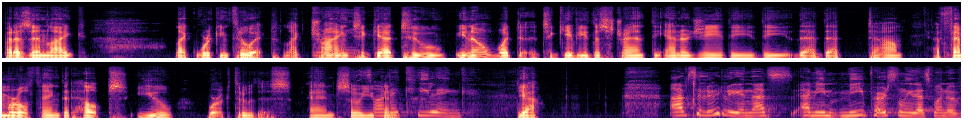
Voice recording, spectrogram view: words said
but as in like like working through it like trying to get to you know what to give you the strength the energy the the that that um, ephemeral thing that helps you work through this and so you can Sonic healing. yeah Absolutely, and that's I mean me personally that's one of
